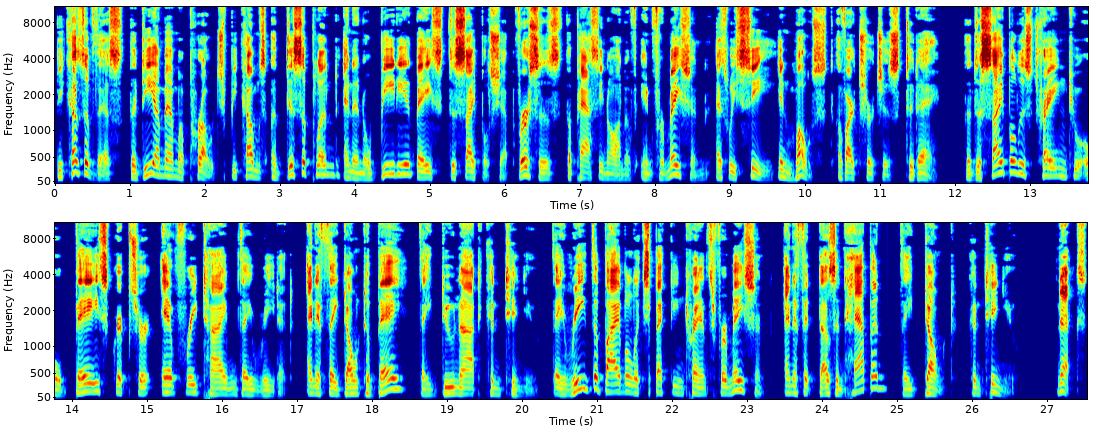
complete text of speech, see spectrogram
Because of this, the DMM approach becomes a disciplined and an obedient based discipleship versus the passing on of information as we see in most of our churches today. The disciple is trained to obey Scripture every time they read it. And if they don't obey, they do not continue. They read the Bible expecting transformation. And if it doesn't happen, they don't continue. Next,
